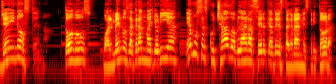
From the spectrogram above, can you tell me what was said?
Jane Austen. Todos, o al menos la gran mayoría, hemos escuchado hablar acerca de esta gran escritora.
